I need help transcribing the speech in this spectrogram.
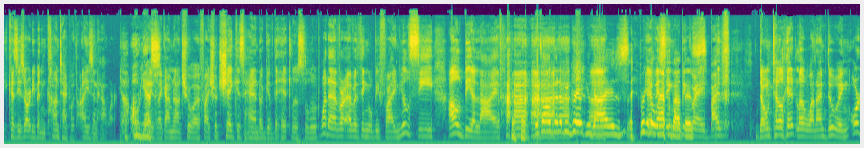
because he's already been in contact with Eisenhower. Oh yes. He's like, I'm not sure if I should shake his hand or give the Hitler salute. Whatever, everything will be fine. You'll see. I'll be alive. it's all gonna be great, you uh, guys. We're gonna laugh Everything about will be this. great. By th- don't tell Hitler what I'm doing, or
